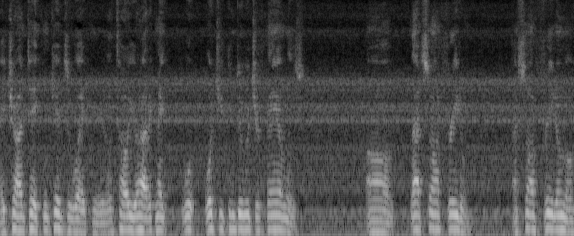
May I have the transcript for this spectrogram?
They tried taking kids away from you. They'll tell you how to make what you can do with your families. Um, that's not freedom. That's not freedom of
